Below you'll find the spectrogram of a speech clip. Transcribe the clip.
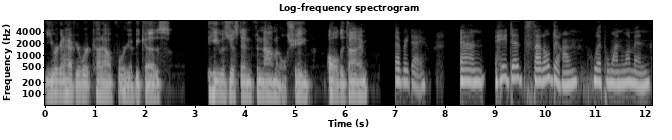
you were gonna have your work cut out for you because he was just in phenomenal shape all the time. Every day. And he did settle down with one woman,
